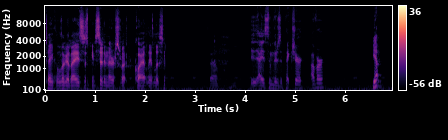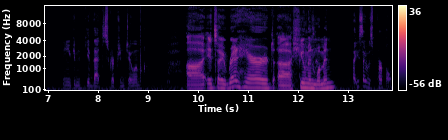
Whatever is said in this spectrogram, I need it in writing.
take a look at that. He's just been sitting there, sort of quietly listening. So, I- I assume there's a picture of her. Yep. And you can give that description to him. Uh, it's a red-haired uh, human said- woman, I thought you said it was purple.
